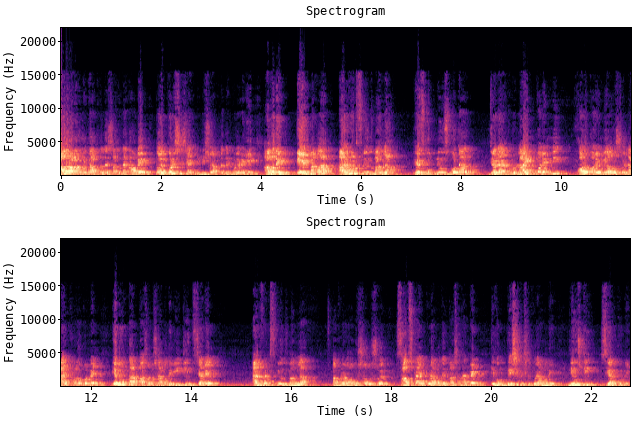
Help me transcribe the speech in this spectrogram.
আবার আগামীতে আপনাদের সাথে দেখা হবে। তবে পরিশেষে একটি বিষয় আপনাদের বলে রাখি। আমাদের এর Bangla advance news Bangla Facebook news portal যারা এখনও লাইক করেননি ফলো করেননি, অবশ্যই লাইক ফলো করবেন। এবং তার পাশাপাশি আমাদের YouTube channel advance news Bangla. আপনারা অবশ্যই অবশ্যই সাবস্ক্রাইব করে আমাদের পাশে থাকবেন এবং বেশি বেশি করে আমাদের নিউজটি শেয়ার করবেন।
